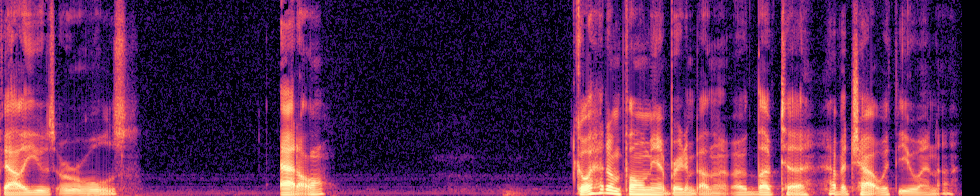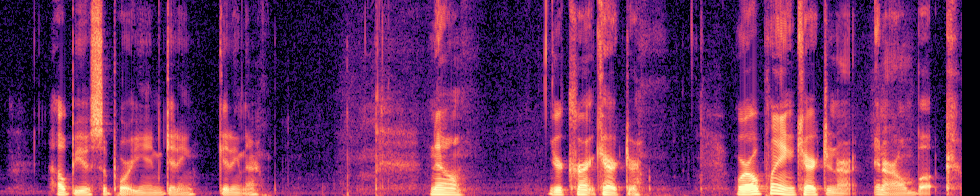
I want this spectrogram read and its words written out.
values, or rules at all, go ahead and follow me at Braiden Belnap. I would love to have a chat with you and uh, help you, support you in getting getting there. Now, your current character. We're all playing a character in our in our own book.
